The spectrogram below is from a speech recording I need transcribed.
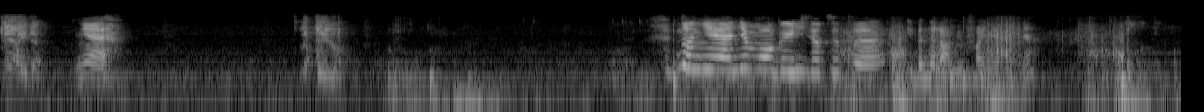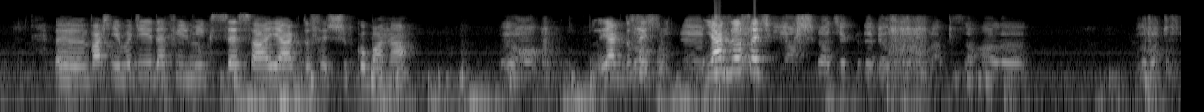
To ja idę. Nie. Lepiej no. Nie, nie mogę iść do Cyte. I będę lamił fajnie, nie? Yy, właśnie, będzie jeden filmik z Sesa, jak dostać szybko bana. No. Jak dostać... Jak dostać- Ja dać jak będę miał rapsa, ale... Zobaczy się.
